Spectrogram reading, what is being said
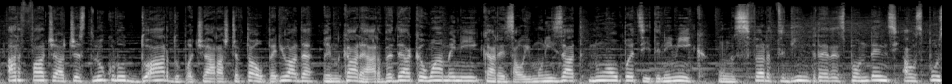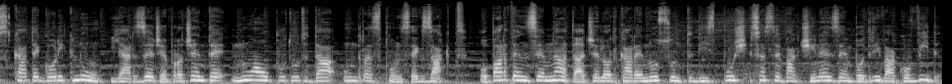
36% ar face acest lucru doar după ce ar aștepta o perioadă în care ar vedea că oamenii care s-au imunizat nu au pățit nimic. Un un sfert dintre respondenți au spus categoric nu, iar 10% nu au putut da un răspuns exact. O parte însemnată a celor care nu sunt dispuși să se vaccineze împotriva COVID,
